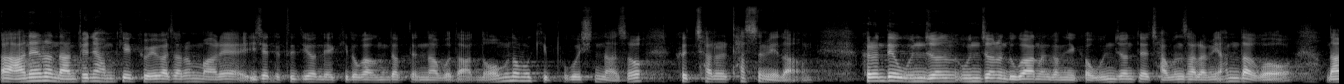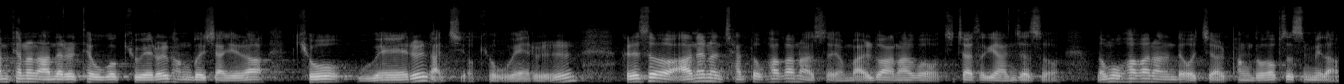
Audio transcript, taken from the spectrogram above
아, 아내는 남편이 함께 교회 가자는 말에 이제 드디어 내 기도가 응답됐나 보다 너무너무 기쁘고 신나서 그 차를 탔습니다. 그런데 운전, 운전은 누가 하는 겁니까? 운전대 잡은 사람이 한다고 남편은 아내를 태우고 교회를 간 것이 아니라 교회를 갔지요. 교회를. 그래서 아내는 잔뜩 화가 났어요. 말도 안 하고 뒷좌석에 앉아서 너무 화가 나는데 어찌할 방도가 없었습니다.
